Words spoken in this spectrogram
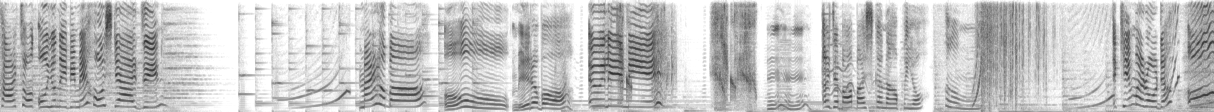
Karton oyun evime hoş geldin. Merhaba. Oo merhaba. Öğle yemeği. Hmm, acaba başka ne yapıyor? Hmm. Kim var orada? Aa!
